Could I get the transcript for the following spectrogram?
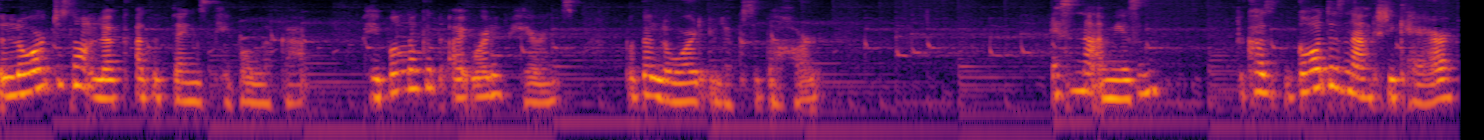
The Lord does not look at the things people look at. People look at the outward appearance, but the Lord looks at the heart. Isn't that amazing? Because God doesn't actually care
